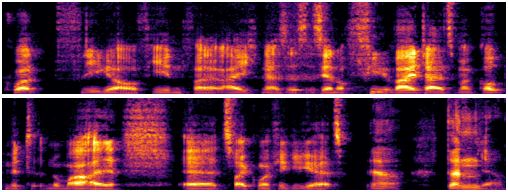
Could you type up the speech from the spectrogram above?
Quad-Flieger auf jeden Fall reichen. Also es ist ja noch viel weiter, als man kommt mit normal äh, 2,4 Gigahertz. ja. Dann, Ja,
